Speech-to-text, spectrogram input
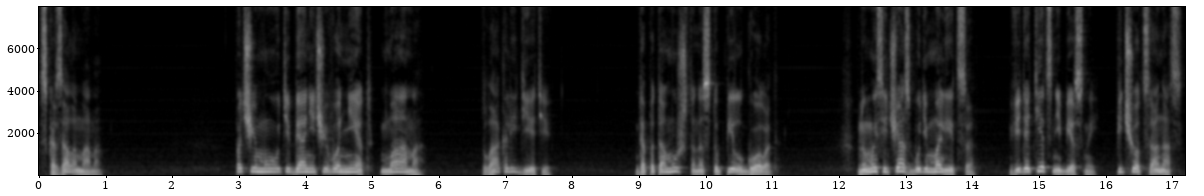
сказала мама. «Почему у тебя ничего нет, мама?» Плакали дети. «Да потому что наступил голод. Но мы сейчас будем молиться, ведь Отец Небесный печется о нас.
